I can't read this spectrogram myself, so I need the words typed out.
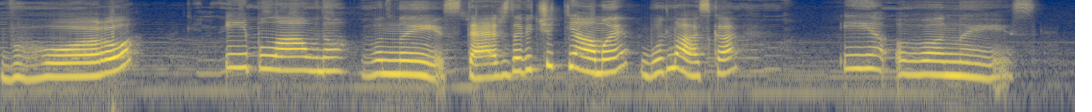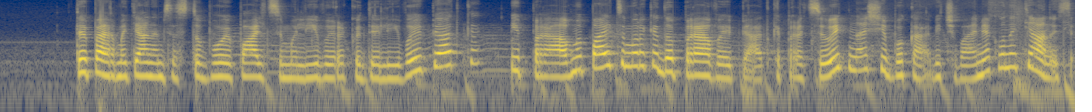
вгору. І плавно вниз. Теж за відчуттями, будь ласка. І вниз. Тепер ми тянемося з тобою пальцями лівої руки до лівої п'ятки і правими пальцями руки до правої п'ятки. Працюють наші бока. Відчуваємо, як вони тянуться.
